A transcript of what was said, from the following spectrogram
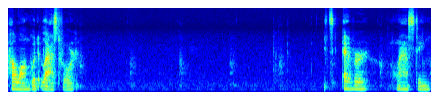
how long would it last for? It's everlasting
